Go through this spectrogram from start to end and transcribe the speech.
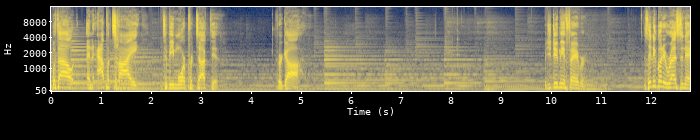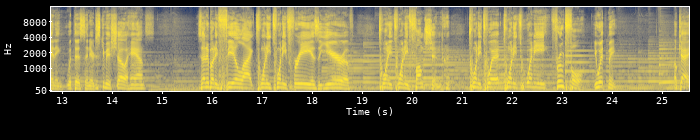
without an appetite to be more productive for God. Would you do me a favor? Is anybody resonating with this in here? Just give me a show of hands. Does anybody feel like 2020 free is a year of 2020 function, 2020 fruitful? You with me? Okay,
